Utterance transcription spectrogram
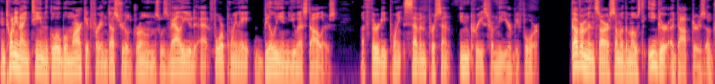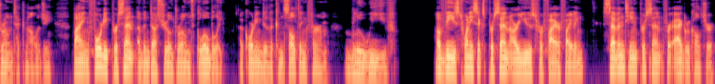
In 2019, the global market for industrial drones was valued at 4.8 billion US dollars, a 30.7% increase from the year before. Governments are some of the most eager adopters of drone technology, buying 40% of industrial drones globally, according to the consulting firm Blue Weave. Of these, 26% are used for firefighting, 17% for agriculture,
